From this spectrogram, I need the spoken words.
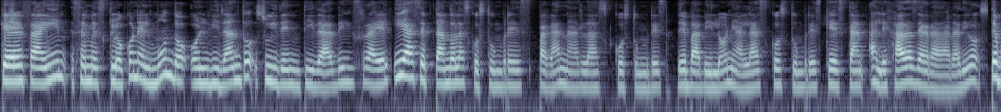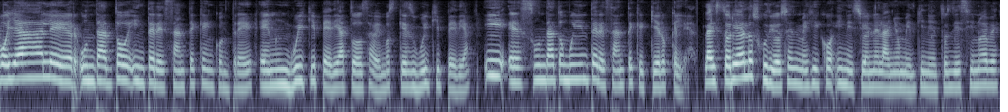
que Efraín se mezcló con el mundo olvidando su identidad de Israel y aceptando las costumbres paganas, las costumbres de Babilonia, las costumbres que están alejadas de agradar a Dios. Te voy a leer un dato interesante que encontré en Wikipedia, todos sabemos que es Wikipedia, y es un dato muy interesante que quiero que leas. La historia de los judíos en México inició en el año 1519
